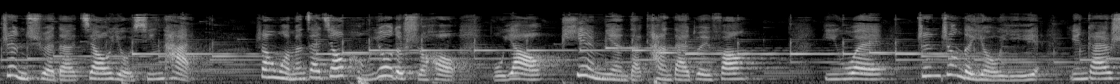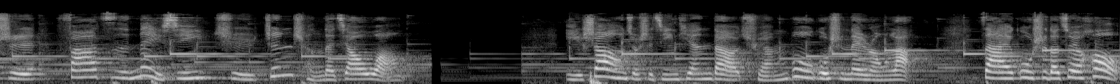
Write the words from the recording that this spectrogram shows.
正确的交友心态，让我们在交朋友的时候不要片面地看待对方，因为真正的友谊应该是。发自内心去真诚的交往。以上就是今天的全部故事内容了。在故事的最后，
